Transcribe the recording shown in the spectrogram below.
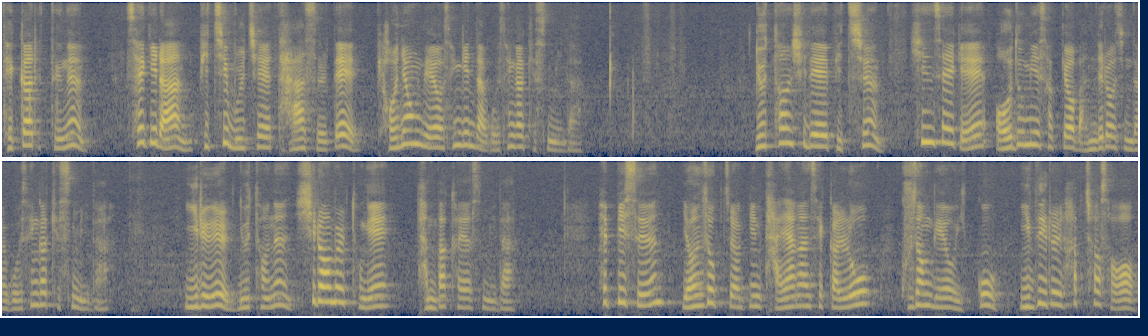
데카르트는 색이란 빛이 물체에 닿았을 때 변형되어 생긴다고 생각했습니다. 뉴턴 시대의 빛은 흰색에 어둠이 섞여 만들어진다고 생각했습니다. 이를 뉴턴은 실험을 통해 반박하였습니다. 햇빛은 연속적인 다양한 색깔로 구성되어 있고 이들을 합쳐서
